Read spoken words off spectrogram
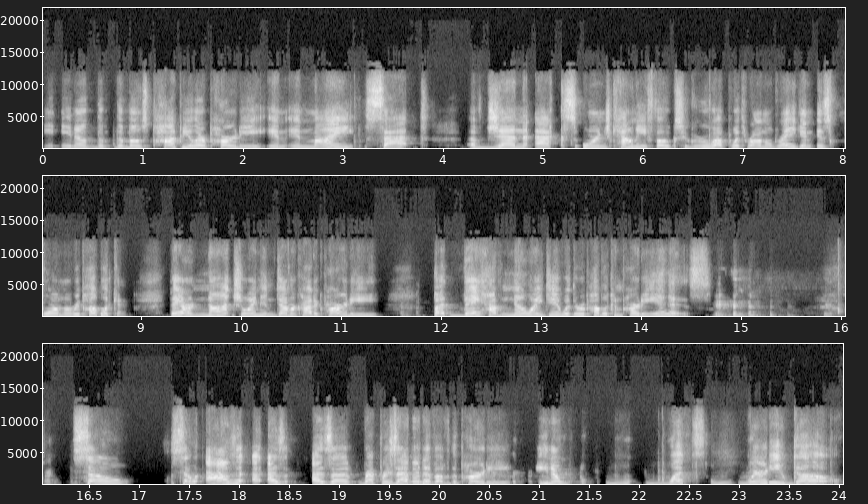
you know, the, the most popular party in in my set of Gen X Orange County folks who grew up with Ronald Reagan is former Republican. They are not joining Democratic Party, but they have no idea what the Republican Party is. so so as as as a representative of the party, you know, what's where do you go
